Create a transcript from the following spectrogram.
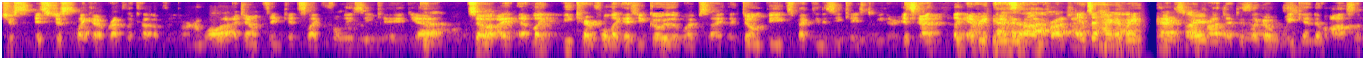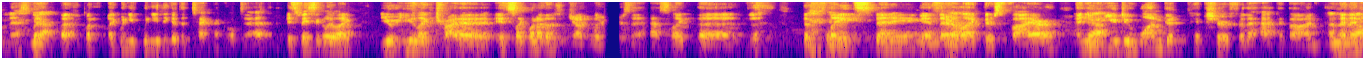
just it's just like a replica of the burner wallet. I don't think it's like fully ZK'd yet. Yeah. So I like be careful. Like as you go to the website, like don't be expecting the ZKs to be there. It's got like every It's a hackathon project. It's a hack- Every hackathon very- project is like a weekend of awesomeness. But, Yeah. but but like when you when you think of the technical debt, it's basically like you you like try to. It's like one of those jugglers that has like the the, the plates spinning and they're Yeah. like there's fire and you, Yeah. you do one good picture for the hackathon And and then then,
